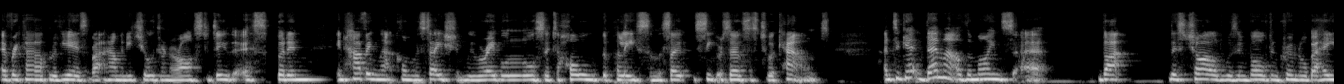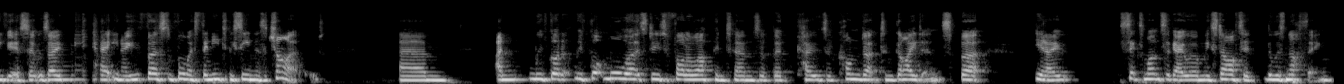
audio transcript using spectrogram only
every couple of years about how many children are asked to do this. But in in having that conversation, we were able also to hold the police and the so- secret services to account, and to get them out of the mindset that this child was involved in criminal behaviour. So it was okay. You know, first and foremost, they need to be seen as a child. Um, and we've got we've got more work to do to follow up in terms of the codes of conduct and guidance. But you know, six months ago when we started, there was nothing.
